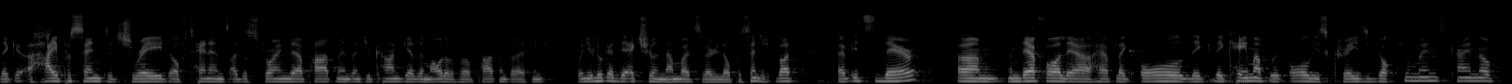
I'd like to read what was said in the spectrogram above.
like a high percentage rate of tenants are destroying their apartments, and you can't get them out of an apartment. But I think when you look at the actual number, it's very low percentage. But um, it's there, um, and therefore they have like all they they came up with all these crazy documents, kind of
